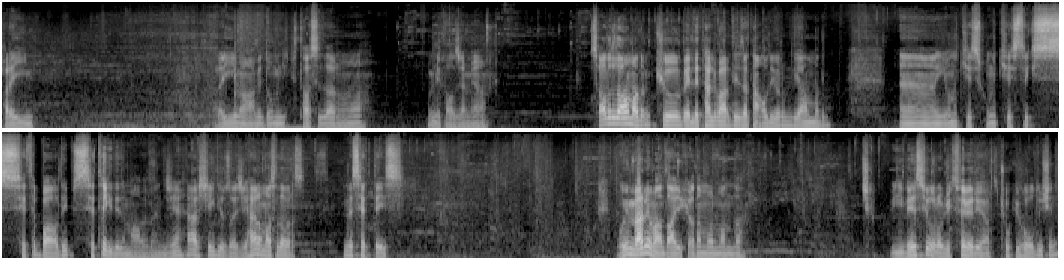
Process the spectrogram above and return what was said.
Ben para yiyeyim. Para yiyeyim abi. Dominik tahsildar mı? Dominik alacağım ya. Saldırıda almadım. Q ve letal var diye zaten alıyorum diye almadım. Ee, onu kes, onu kestik. Seti bağlayıp sete gidelim abi bence. Her şey gidiyoruz acı. Her masada varız. Yine setteyiz. Oyun vermiyor bana daha yük adam ormanda. Çıkıp iyi objektife veriyor artık. Çok yük olduğu için.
